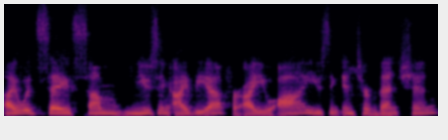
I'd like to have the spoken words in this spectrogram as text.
I would say some using IVF or IUI, using intervention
